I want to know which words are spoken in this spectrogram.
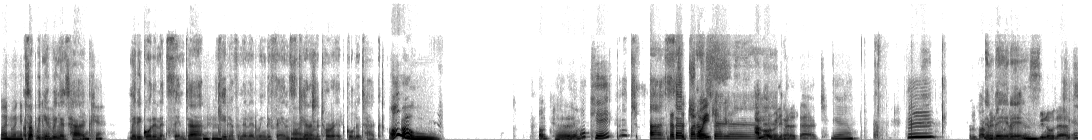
Oh, and wing I attack. start Whitney Okay. at wing attack. Okay. Mary Gordon at center. Mhm. Kate Heffernan at wing defense. All Tiana. Metuarau at goal attack. Oh, Okay. okay. Bitch, I That's said a what I choice. I'm not really mad at that. Yeah. Hmm. But we can't And there it captain. is. You know that. Okay.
